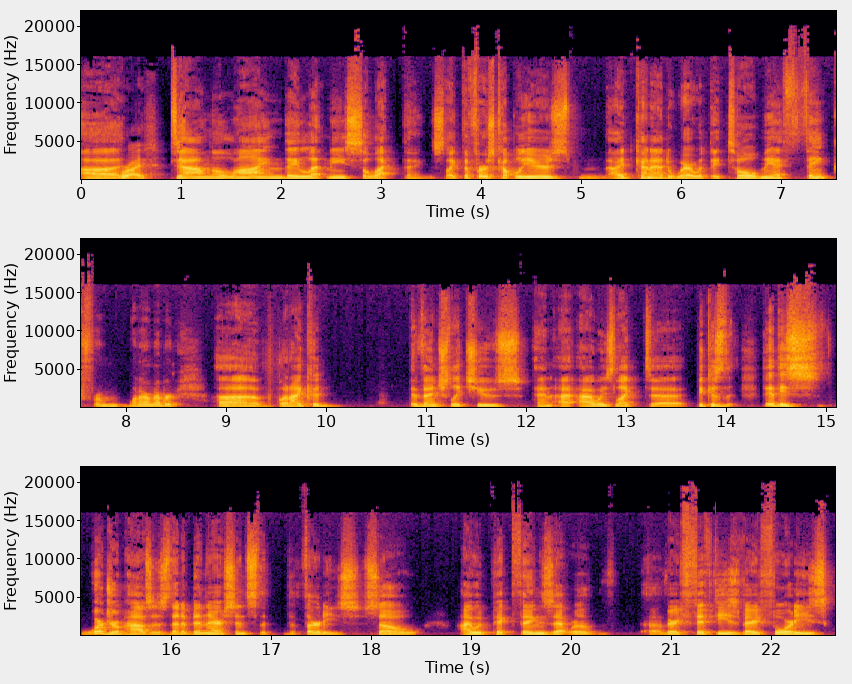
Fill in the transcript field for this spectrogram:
Uh, Right. down the line they let me select things. Like the first couple years i kind of had to wear what they told me i think from what i remember. Uh, but i could eventually choose and i, I always liked uh, because they had these wardrobe houses that have been there since the, the 30s so i would pick things that were uh, very 50s very 40s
